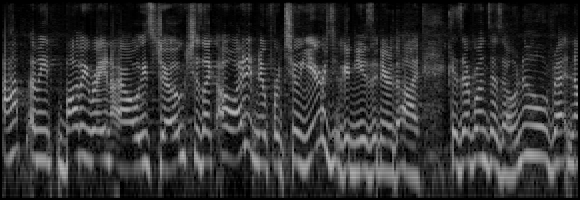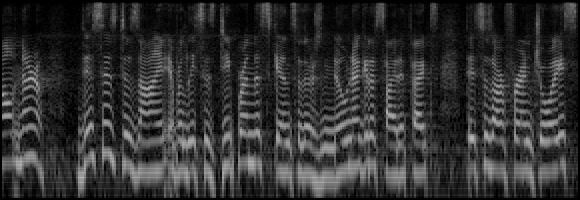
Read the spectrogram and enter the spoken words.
I mean, Bobby Ray and I always joke. She's like, oh, I didn't know for two years you could use it near the eye. Because everyone says, oh no, retinol. No, no, no. This is designed, it releases deeper in the skin, so there's no negative side effects. This is our friend Joyce.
